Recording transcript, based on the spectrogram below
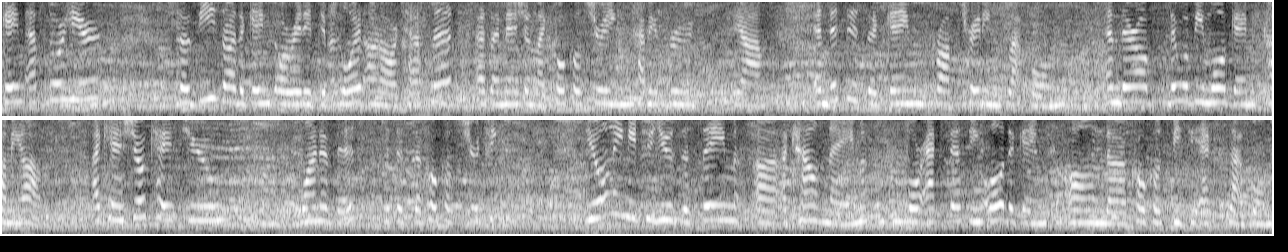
game app store here so these are the games already deployed on our testnet, as I mentioned, like Cocos Shooting, Happy Fruits, yeah. And this is a game props trading platform. And there are there will be more games coming up. I can showcase you one of this. This is the Cocos Shooting. You only need to use the same uh, account name for accessing all the games on the Cocos BCX platform.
